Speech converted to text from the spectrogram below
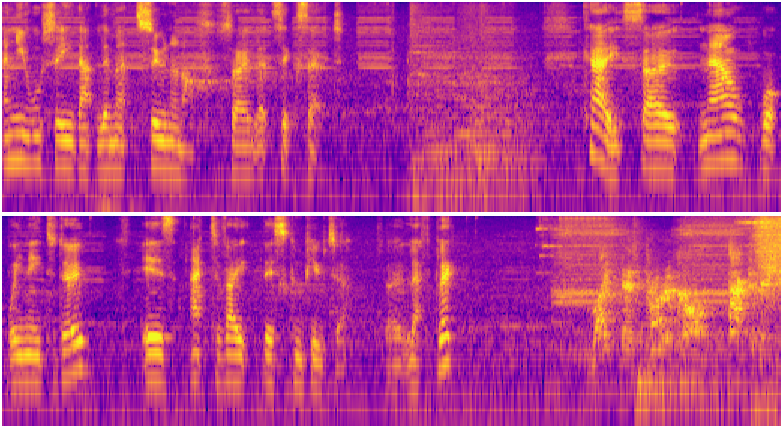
and you will see that limit soon enough. So let's accept. Okay, so now what we need to do is activate this computer. So left click. Likeness protocol activated.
